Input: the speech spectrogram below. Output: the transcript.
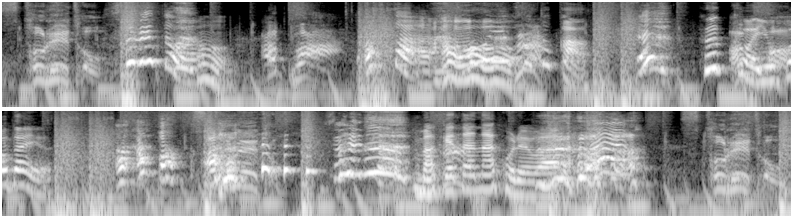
ストレートストレートうんアッパああとかフックは横だよ。負けたなこれはストレートこれ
